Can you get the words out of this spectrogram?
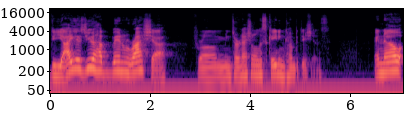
The ISU have banned Russia from international skating competitions. And now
